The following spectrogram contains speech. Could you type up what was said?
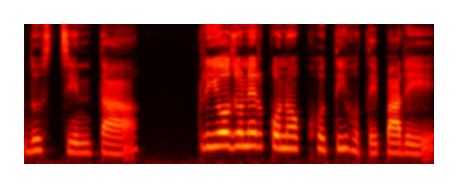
দুশ্চিন্তা। প্রিয়জনের কোনো ক্ষতি হতে পারে।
